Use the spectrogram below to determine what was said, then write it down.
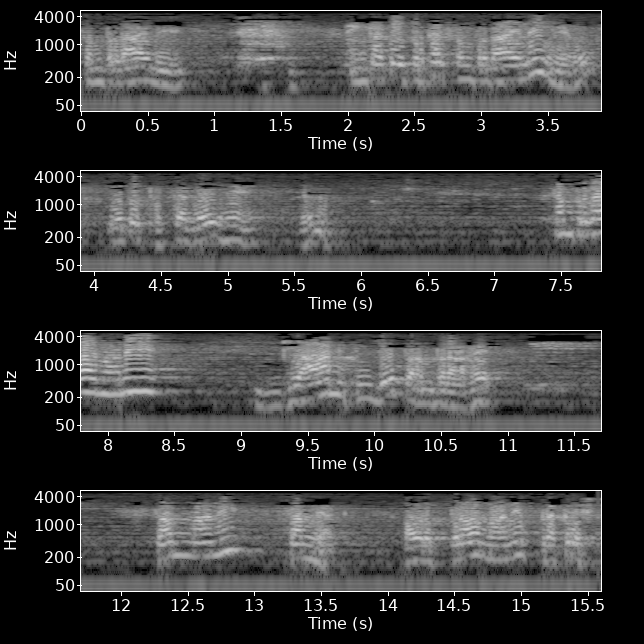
संप्रदाय में, इनका कोई पृथक संप्रदाय नहीं है वो तो ठक्कर लोग हैं, है ना? संप्रदाय माने ज्ञान की जो परंपरा है। सम माने सम्यक, और प्र माने प्रकृष्ट,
